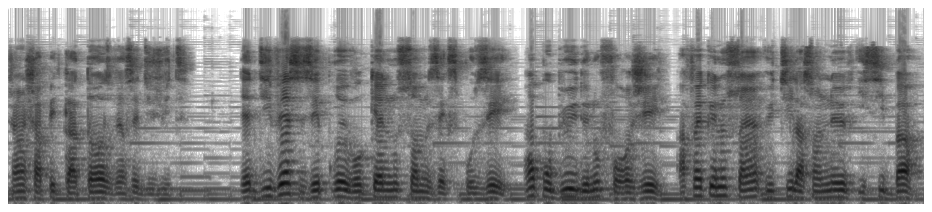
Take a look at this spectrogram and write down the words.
Jean chapitre 14, verset 18. Les diverses épreuves auxquelles nous sommes exposés ont pour but de nous forger afin que nous soyons utiles à son œuvre ici-bas,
